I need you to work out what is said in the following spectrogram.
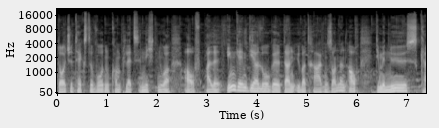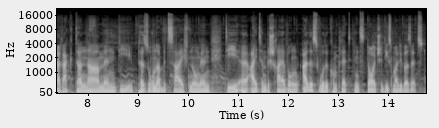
deutsche Texte wurden komplett nicht nur auf alle Ingame-Dialoge dann übertragen, sondern auch die Menüs, Charakternamen, die Persona-Bezeichnungen, die äh, Item-Beschreibungen, alles wurde komplett ins Deutsche diesmal übersetzt.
